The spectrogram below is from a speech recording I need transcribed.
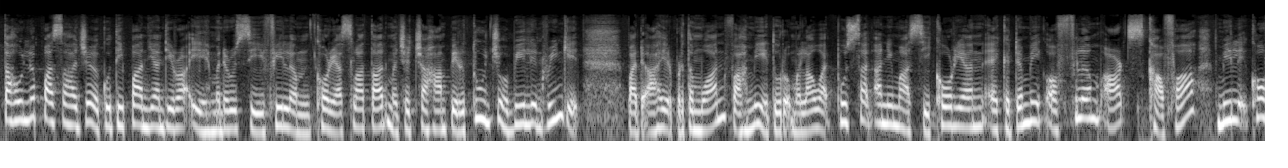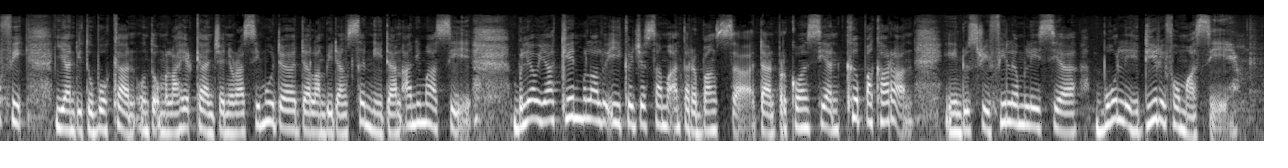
Tahun lepas sahaja kutipan yang diraih menerusi filem Korea Selatan mencecah hampir 7 bilion ringgit. Pada akhir pertemuan, Fahmi turut melawat pusat animasi Korean Academic of Film Arts KAFA milik Kofik yang ditubuhkan untuk melahirkan generasi muda dalam bidang seni dan animasi. Beliau yakin melalui kerjasama antarabangsa dan perkongsian kepakaran, industri filem Malaysia boleh direformasi.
